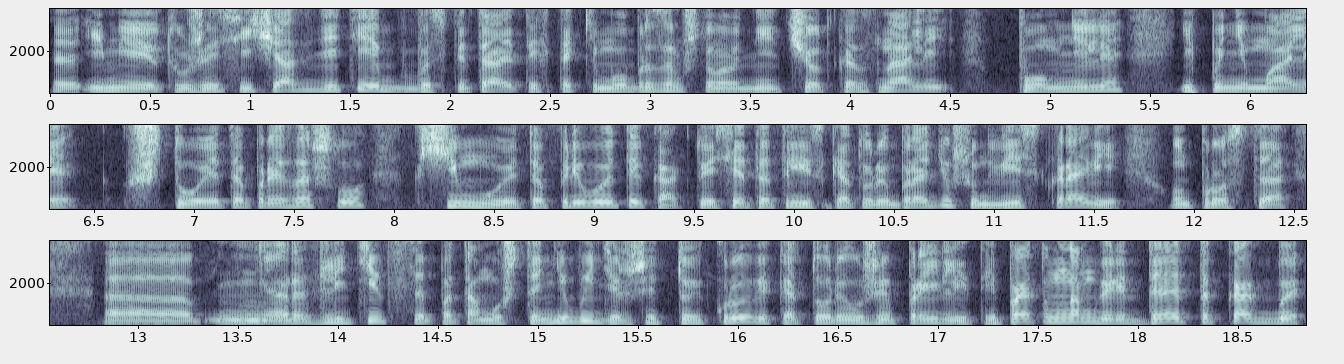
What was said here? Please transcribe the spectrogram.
э, имеют уже сейчас детей, воспитают их таким образом, чтобы они четко знали, помнили и понимали, что это произошло, к чему это приводит и как. То есть этот лист, который пройдешь, он весь в крови. Он просто э, разлетится, потому что не выдержит той крови, которая уже пролита. И поэтому нам говорят, да это как бы,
